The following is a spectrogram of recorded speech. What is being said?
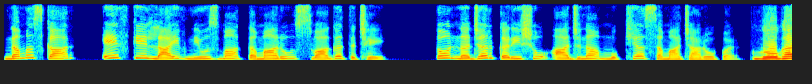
નમસ્કાર, એફ કે લાઈવ ન્યૂઝમાં તમારું સ્વાગત છે. તો નજર કરીશું આજના મુખ્ય સમાચારો પર. ઘોઘા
